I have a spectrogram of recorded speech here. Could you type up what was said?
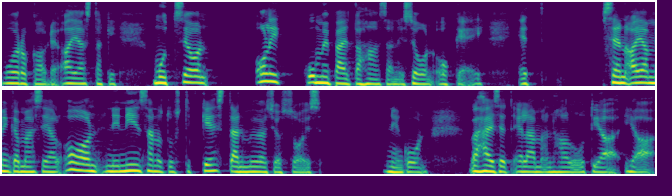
vuorokauden ajastakin, mutta se on, oli kummipäin tahansa, niin se on okei. Et sen ajan, minkä mä siellä oon, niin niin sanotusti kestän myös, jos olisi niin kuin vähäiset elämänhalut ja, ja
